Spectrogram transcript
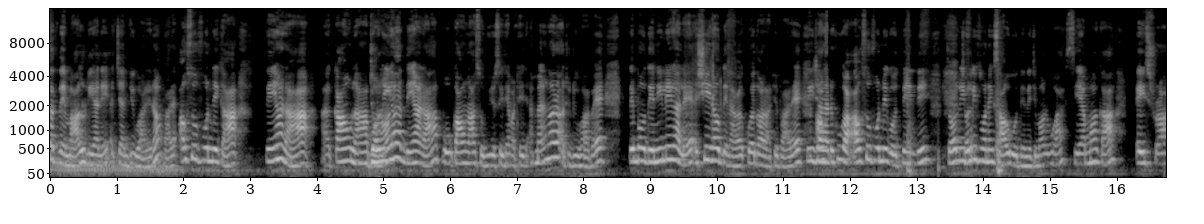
ဆက်သင်ပါလို့ဒီကနေအကြံပြုပါတယ်နော်ဗါတယ် Oxford က သင်ရတာကောင်းလားဂျော်လီကသင်ရတာပိုကောင်းလားဆိုပြီးစိတ်ထဲမှာထင်အမှန်ကတော့အတူတူပါပဲတင်ပုံတင်နည်းလေးကလည်းအရှိတော့တင်တာပဲကွဲသွားတာဖြစ်ပါတယ်တေချာတာတစ်ခုက Oxford ကိုတင်တင် Jolly Jolly Phonics စာအုပ်ကိုတင်တယ်ကျမတို့ကဆီယမက extra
